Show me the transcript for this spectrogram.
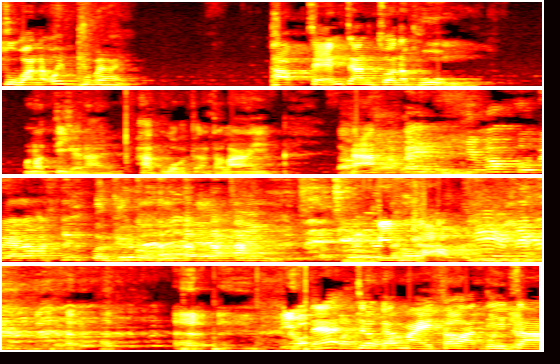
สุวรรณโอ้ยพูดไม่ได้ ผับแสงจันทร์สุวรรณภูมิมันนาตีกันได้ภาคกลัวเป็นอันตรายนะไม่คิดว่าภูเบียร์แล้วมันขึ้นมันขึ้นมาบูแม่จริงปินขับนี่นี่และเจอกันใหม่สวัสดีจ้า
